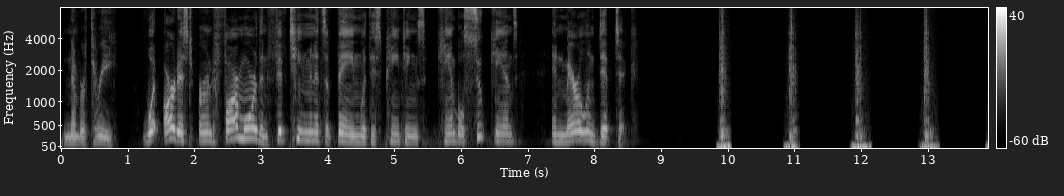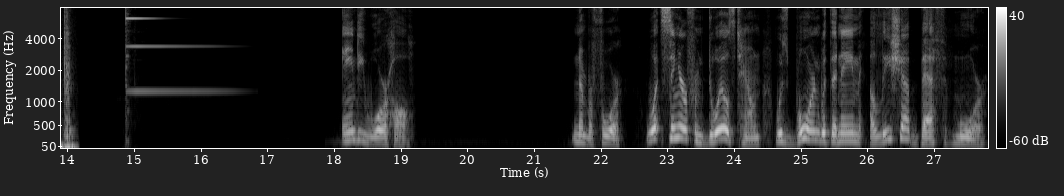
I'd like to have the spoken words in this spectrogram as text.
Number 3. What artist earned far more than 15 minutes of fame with his paintings Campbell's Soup Cans and Marilyn Diptych? Andy Warhol. Number 4. What singer from Doylestown was born with the name Alecia Beth Moore?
